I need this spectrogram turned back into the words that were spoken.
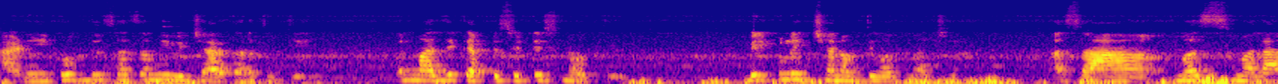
आणि खूप दिवसाचा मी विचार करत होती पण माझी कॅपॅसिटीच नव्हती. बिलकुल इच्छा नव्हती होत माझी. असा मस्त मला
